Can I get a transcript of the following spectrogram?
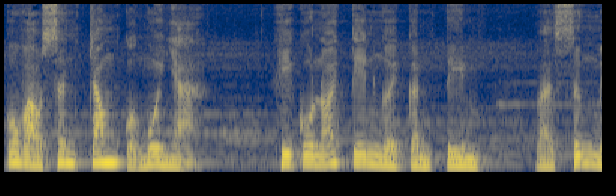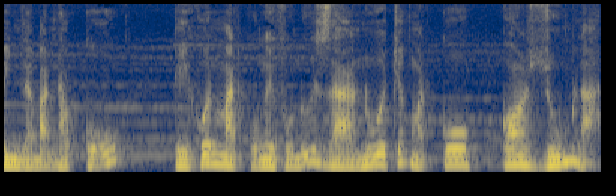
Cô vào sân trong của ngôi nhà. Khi cô nói tên người cần tìm và xưng mình là bạn học cũ, thì khuôn mặt của người phụ nữ già nua trước mặt cô co rúm lại.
